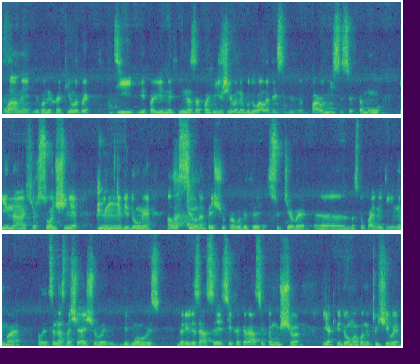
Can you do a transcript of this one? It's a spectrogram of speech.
плани, і вони хотіли би дій відповідних і на Запоріжжі. Вони будували десь е, пару місяців тому, і на Херсонщині відомі. Але сил на те, щоб проводити суттєві е, наступальні дії, немає. Але це не означає, що ви відмовились до реалізації цих операцій, тому що як відомо, вони включили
